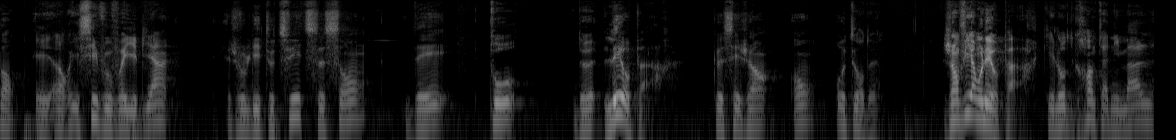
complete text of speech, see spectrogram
Bon, et alors ici, vous voyez bien, je vous le dis tout de suite, ce sont des peaux de léopard que ces gens ont autour d'eux. J'en viens au léopard, qui est l'autre grand animal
